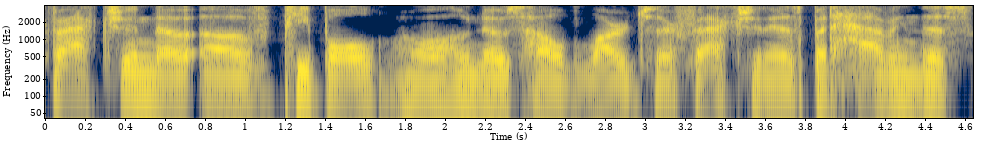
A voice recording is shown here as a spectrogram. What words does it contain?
faction of, of people, well, who knows how large their faction is, but having this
